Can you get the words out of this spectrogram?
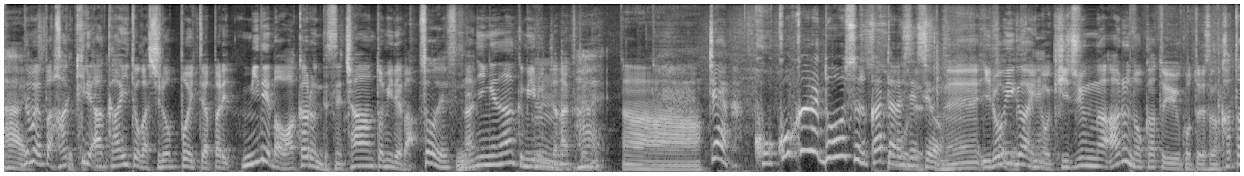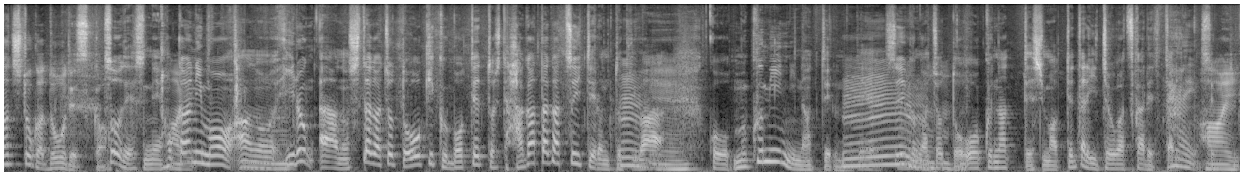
はい。でもやっぱはっきり赤いとか白っぽいってやっぱり見ればわかるんですねちゃんと見れば。そうですね。何気なく見るんじゃなくてね、じゃあここからどうするかって話ですよ。そうね。色以外の基準があるのかということですが形とかどうですか？そうですね。他にも、あの色あの下がちょっと大きくボテッとして歯型がついてる時は、うんこうむくみになってるので水分がちょっと多くなってしまってたり胃腸が疲れてたりはい。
